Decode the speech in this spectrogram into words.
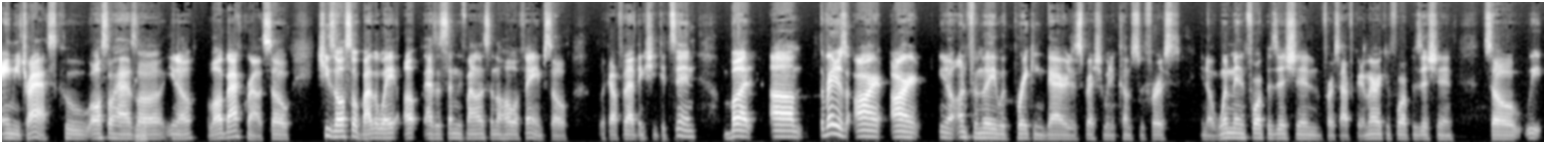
Amy Trask, who also has a you know law background. So she's also, by the way, up as a semifinalist in the Hall of Fame. So look out for that. I think she gets in. But um, the Raiders aren't aren't you know unfamiliar with breaking barriers, especially when it comes to first you know women for a position, first African American for a position. So we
